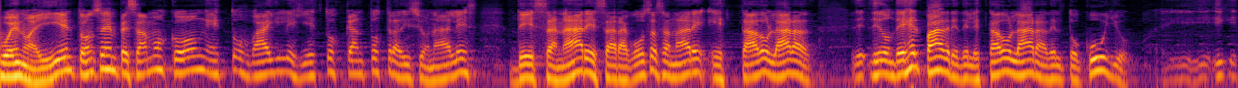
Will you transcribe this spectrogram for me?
Bueno, ahí entonces empezamos con estos bailes y estos cantos tradicionales de Sanare, Zaragoza, Sanare, Estado Lara, de, de donde es el padre, del Estado Lara, del Tocuyo. Y- y-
